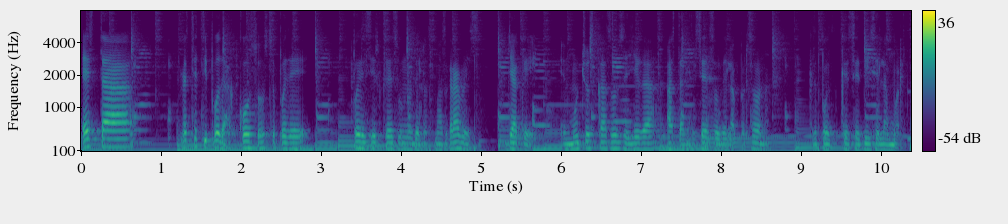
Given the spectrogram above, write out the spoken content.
este tipo de acoso se puede, puede decir que es uno de los más graves, ya que en muchos casos se llega hasta el deceso de la persona, que, que se dice la muerte.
